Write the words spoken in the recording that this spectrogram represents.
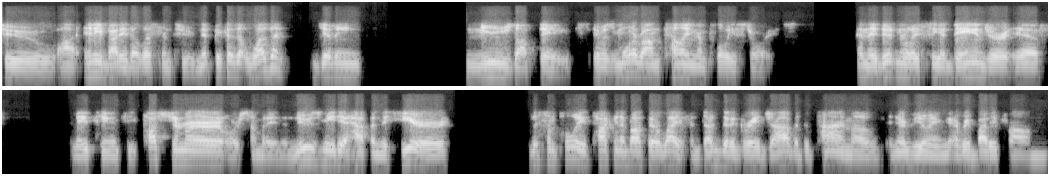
to uh, anybody to listen to because it wasn't giving news updates. It was more around telling employee stories. And they didn't really see a danger if an AT&T customer or somebody in the news media happened to hear this employee talking about their life. And Doug did a great job at the time of interviewing everybody from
